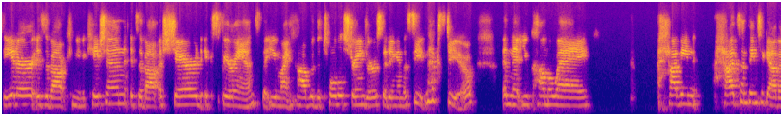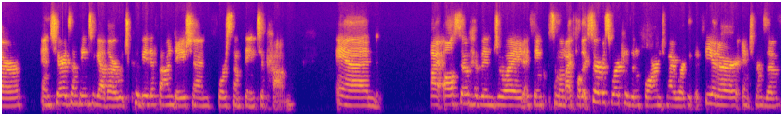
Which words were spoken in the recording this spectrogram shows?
theater is about communication. It's about a shared experience that you might have with a total stranger sitting in the seat next to you and that you come away having had something together and shared something together which could be the foundation for something to come. And I also have enjoyed, I think some of my public service work has informed my work at the theater in terms of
